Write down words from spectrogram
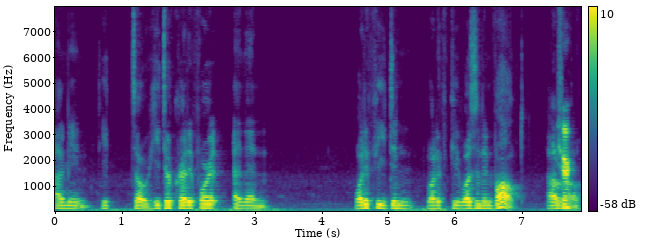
i mean he so he took credit for it and then what if he didn't what if he wasn't involved I don't Sure. know.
